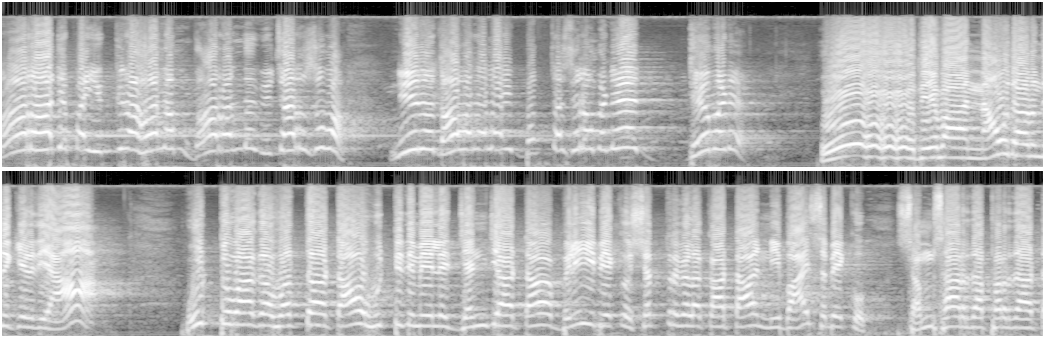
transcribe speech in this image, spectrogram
ರಾರಾಜಪ ವಿಗ್ರಹನಂ ದಾರಂದು ವಿಚಾರಿಸುವ ನೀನು ಧಾವನಲೈ ಭಕ್ತ ಶಿರೋಮಣಿ ದೇವಣೆ. ಓ ದೇವ ನಾವು ದಾರಂದು ಕೇಳಿದ್ಯಾ? ಹುಟ್ಟುವಾಗ ಒದ್ದಾಟ ಹುಟ್ಟಿದ ಮೇಲೆ ಜಂಜಾಟ, ಬೆಳೆಯಬೇಕು ಶತ್ರುಗಳ ಕಾಟ, ನಿಭಾಯಿಸಬೇಕು ಸಂಸಾರದ ಪರದಾಟ.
